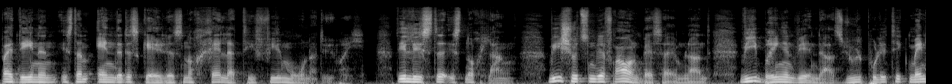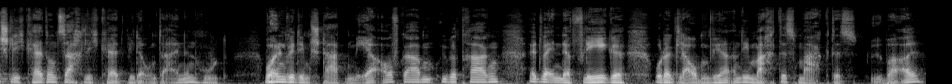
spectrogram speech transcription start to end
bei denen ist am Ende des Geldes noch relativ viel Monat übrig. Die Liste ist noch lang. Wie schützen wir Frauen besser im Land? Wie bringen wir in der Asylpolitik Menschlichkeit und Sachlichkeit wieder unter einen Hut? Wollen wir dem Staat mehr Aufgaben übertragen, etwa in der Pflege, oder glauben wir an die Macht des Marktes überall?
